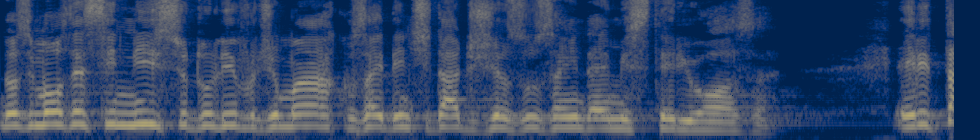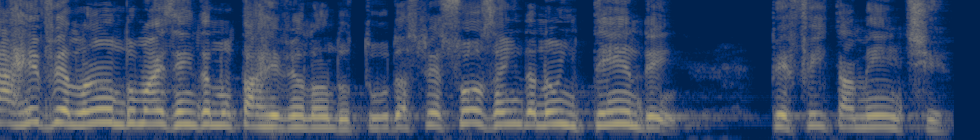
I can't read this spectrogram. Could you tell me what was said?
Meus irmãos, nesse início do livro de Marcos, a identidade de Jesus ainda é misteriosa. Ele está revelando, mas ainda não está revelando tudo. As pessoas ainda não entendem perfeitamente.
